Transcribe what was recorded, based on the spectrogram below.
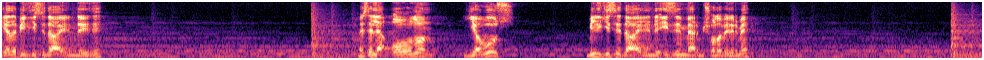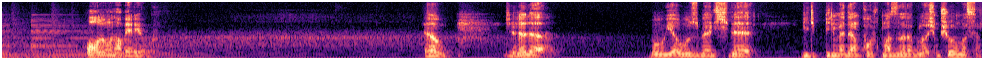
ya da bilgisi dahilindeydi? Mesela oğlun Yavuz bilgisi dahilinde izin vermiş olabilir mi? Oğlumun haberi yok. Ya Celal ağa, bu Yavuz belki de bilip bilmeden korkmazlara bulaşmış olmasın?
